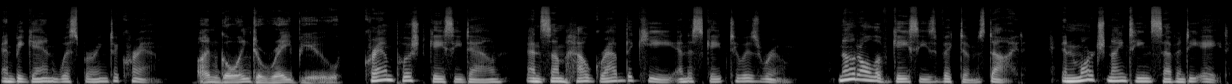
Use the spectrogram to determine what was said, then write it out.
and began whispering to Cram. I'm going to rape you. Cram pushed Gacy down and somehow grabbed the key and escaped to his room. Not all of Gacy's victims died. In March 1978,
